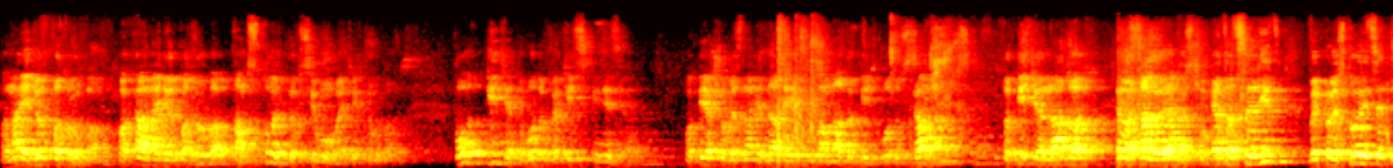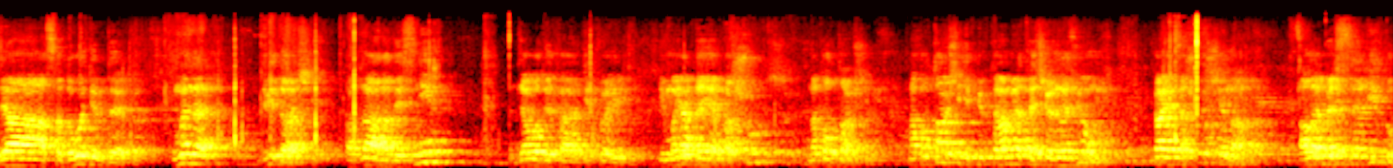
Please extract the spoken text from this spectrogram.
Она идет по трубам. Пока она идет по трубам, там столько всего в этих трубах. То пить эту воду практически нельзя. Во-первых, чтобы вы знали, даже если вам надо пить воду с крана, ее надо. Этот целіт використовується для садоводів дека. У мене дві дачі. Одна на Десні для отдиха дітворів. І моя дає пашу на Полтавщині. На Полтавщині півтора метра чорнозьому, кажеться, що ще треба. Але без целіту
